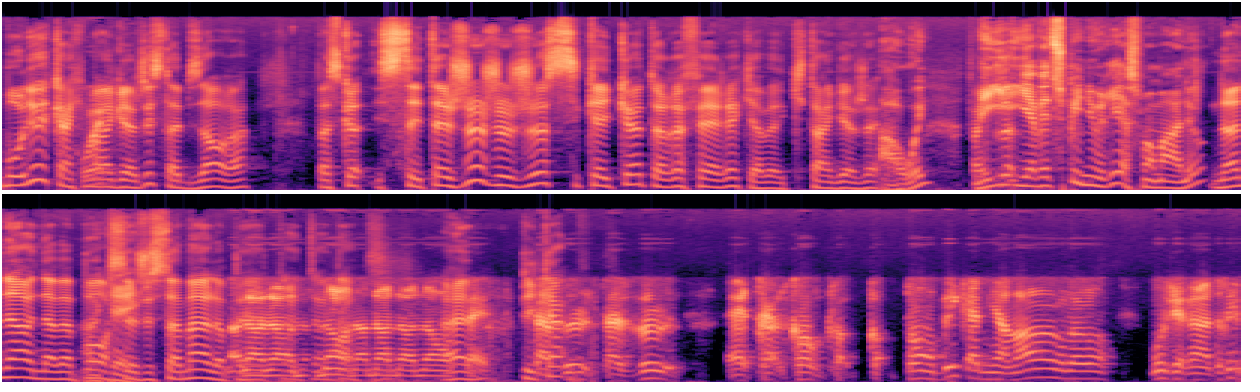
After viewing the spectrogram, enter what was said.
Beaulieu, quand il m'a engagé, c'était bizarre, hein? Parce que c'était juste, juste, juste si quelqu'un te référait qui, avait- qui t'engageait. Ah oui? Mais y, y avait-tu pénurie à ce moment-là? Non, non, il n'avait pas. C'est justement. Là, Non, non, non, non, non, non, non, non. Euh, ça- puis ça, veut- ça se veut. Euh, tra- com- com- com- tomber camionneur, là. Moi, j'ai rentré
